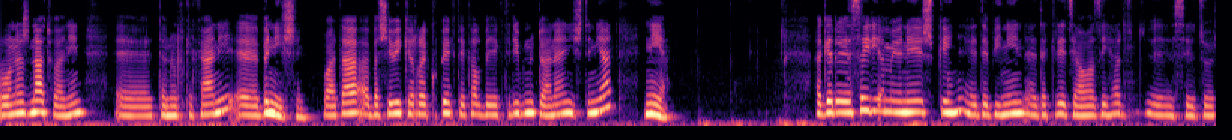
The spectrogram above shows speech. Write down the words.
ڕۆنەش ناتوانین تەنۆلکەکانی بنیشن واتە بە شێوێکی ڕێک و پێک تێکەڵ بە یەکتری بنوتوانە نیشتنیان نییە. ئەگەر سەیری ئەم وێنەیەش بکەین دەبینین دەکرێت جیاوازی هەر سێ جۆر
